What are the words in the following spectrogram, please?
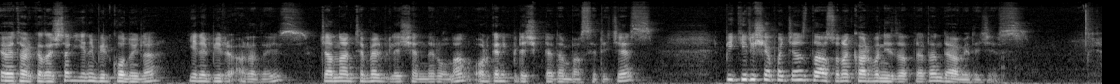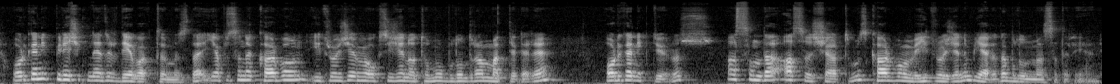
Evet arkadaşlar yeni bir konuyla yine bir aradayız. Canlıların temel bileşenleri olan organik bileşiklerden bahsedeceğiz. Bir giriş yapacağız daha sonra karbonhidratlardan devam edeceğiz. Organik bileşik nedir diye baktığımızda yapısında karbon, hidrojen ve oksijen atomu bulunduran maddelere organik diyoruz. Aslında asıl şartımız karbon ve hidrojenin bir arada bulunmasıdır yani.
